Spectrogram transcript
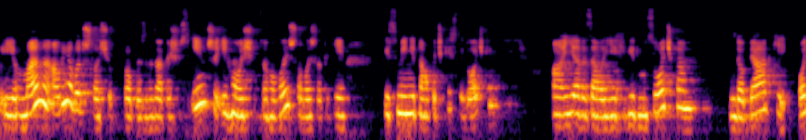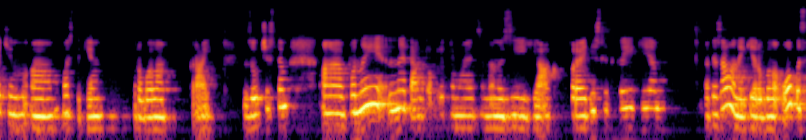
і в мене, але я вирішила, що спробую зв'язати щось інше, і ось цього вийшло. Вийшли такі якісь міні-тапочки, слідочки. Я в'язала їх від мисочка до п'ятки, і потім ось таким робила край зубчастим. Вони не так добре тримаються на нозі, як передні слідки, які я в'язала, на які я робила опис.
